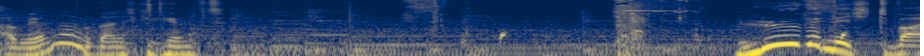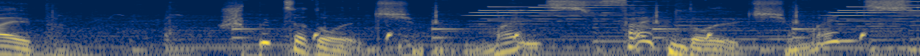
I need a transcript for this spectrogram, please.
Aber wir haben noch gar nicht gekämpft. Lüge nicht, Weib! Spitzer Dolch. Meins Falkendolch. Meins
